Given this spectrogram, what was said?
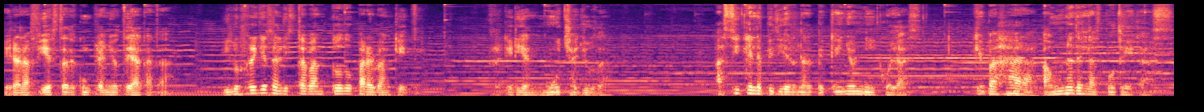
Era la fiesta de cumpleaños de Agatha y los reyes alistaban todo para el banquete. Requerían mucha ayuda. Así que le pidieron al pequeño Nicolás que bajara a una de las bodegas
